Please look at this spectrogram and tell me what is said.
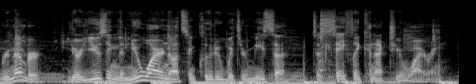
Remember, you're using the new wire nuts included with your Mysa to safely connect to your wiring.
